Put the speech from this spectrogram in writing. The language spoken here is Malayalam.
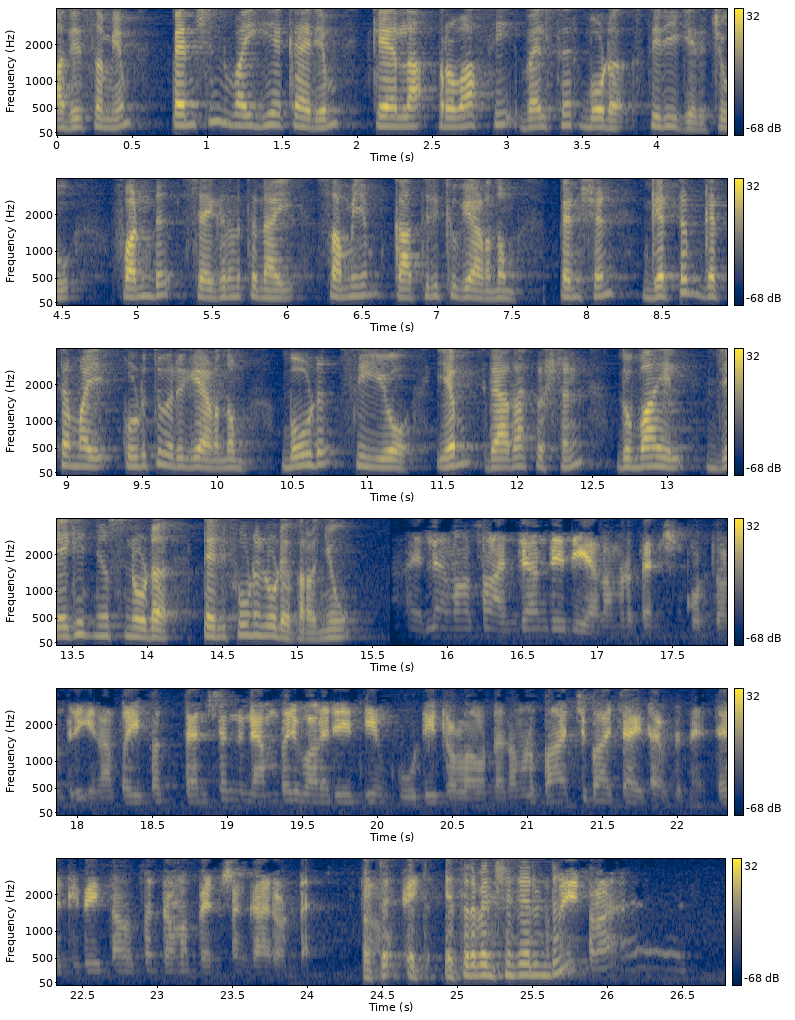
അതേസമയം പെൻഷൻ വൈകിയ കാര്യം കേരള പ്രവാസി വെൽഫെയർ ബോർഡ് സ്ഥിരീകരിച്ചു. ഫണ്ട് ശേഖരണത്തിനായി സമയം കാത്തിരിക്കുകയാണെന്നും പെൻഷൻ ഘട്ടം ഘട്ടമായി കൊടുത്തുവരികയാണെന്നും ബോർഡ് സിഇഒ എം രാധാകൃഷ്ണൻ ദുബായിൽ ജയ്ഹിന്ദ് ന്യൂസിനോട് ടെലിഫോണിലൂടെ പറഞ്ഞു. എല്ലാ മാസവും അഞ്ചാം തീയതിയാണ് നമ്മുടെ പെൻഷൻ കൊടുത്തോണ്ടിരിക്കുന്നത് അപ്പൊ ഇപ്പൊ പെൻഷന്റെ നമ്പർ വളരെയധികം കൂട്ടിയിട്ടുള്ളതുകൊണ്ട് നമ്മൾ ബാച്ച് ബാച്ച് ആയിട്ടാണ് വിടുന്നത്. തേർട്ടി ഫൈവ് തൗസൻഡോളം പെൻഷൻകാരുണ്ട്. എത്ര- പെൻഷൻകാരുണ്ട്?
